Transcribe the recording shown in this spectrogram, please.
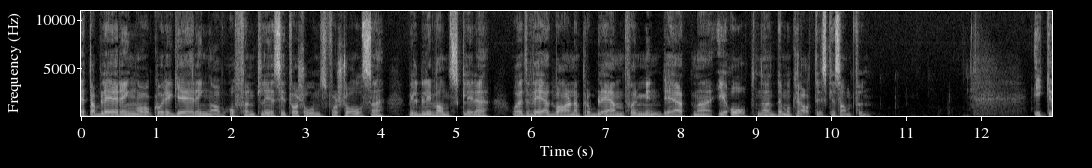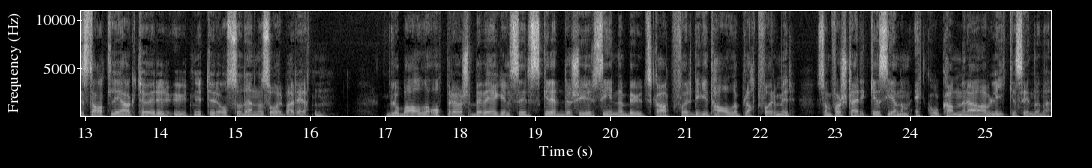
Etablering og korrigering av offentlig situasjonsforståelse vil bli vanskeligere og et vedvarende problem for myndighetene i åpne, demokratiske samfunn. Ikke-statlige aktører utnytter også denne sårbarheten. Globale opprørsbevegelser skreddersyr sine budskap for digitale plattformer, som forsterkes gjennom ekkokamre av likesinnede.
